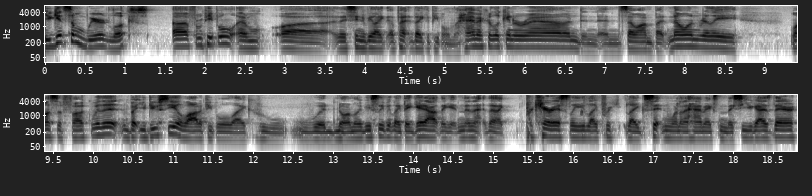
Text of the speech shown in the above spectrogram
You get some weird looks uh, from people, and uh, they seem to be like like the people in the hammock are looking around and and so on, but no one really wants to fuck with it. But you do see a lot of people like who would normally be sleeping, like they get out, they get and then they like precariously like pre- like sit in one of the hammocks, and they see you guys there.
